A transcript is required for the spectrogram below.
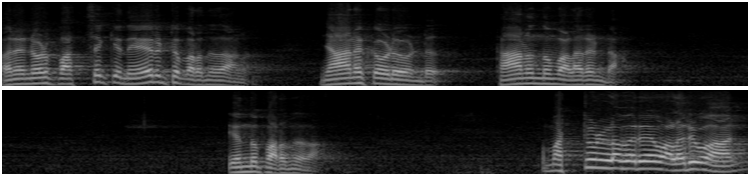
അവൻ എന്നോട് പച്ചയ്ക്ക് നേരിട്ട് പറഞ്ഞതാണ്. ഞാനൊക്കെ ഇവിടെ ഉണ്ട്. താനൊന്നും വളരണ്ട എന്ന് പറഞ്ഞതാണ് മറ്റുള്ളവരെ വളരുവാൻ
